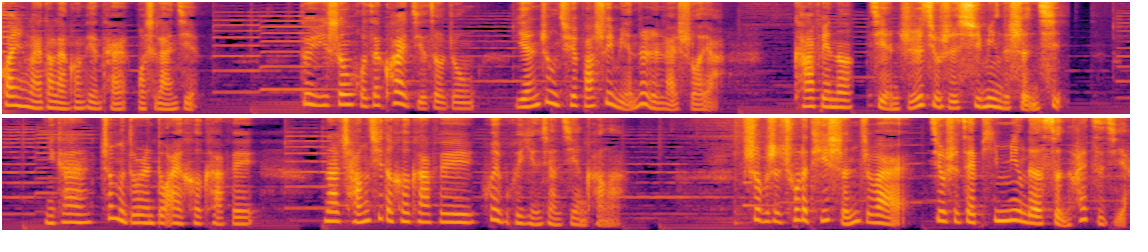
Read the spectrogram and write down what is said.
欢迎来到蓝光电台，我是兰姐。对于生活在快节奏中、严重缺乏睡眠的人来说呀，咖啡呢简直就是续命的神器。你看，这么多人都爱喝咖啡，那长期的喝咖啡会不会影响健康啊？是不是除了提神之外，就是在拼命的损害自己啊？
